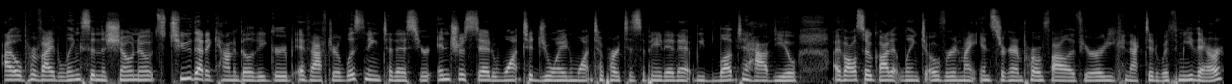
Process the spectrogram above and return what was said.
I will provide links in the show notes to that accountability group if after listening to this, you're interested, want to join, want to participate in it. We'd love to have you. I've also got it linked over in my Instagram profile if you're already connected with me there.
